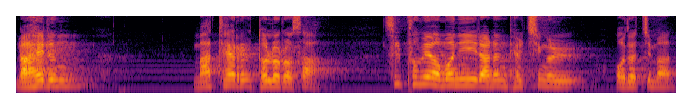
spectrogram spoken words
라헬은 마테르 돌로로사 슬픔의 어머니라는 별칭을 얻었지만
